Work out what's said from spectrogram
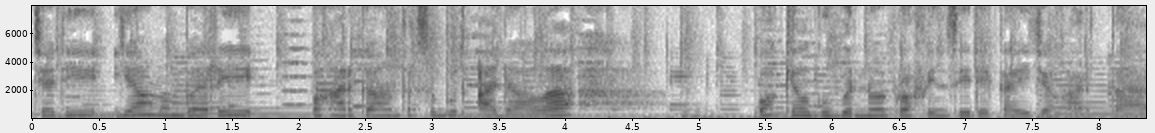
Jadi yang memberi penghargaan tersebut adalah Wakil Gubernur Provinsi DKI Jakarta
